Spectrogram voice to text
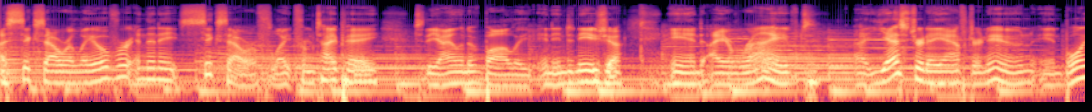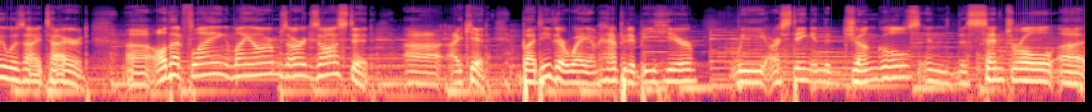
a six hour layover, and then a six hour flight from Taipei to the island of Bali in Indonesia. And I arrived uh, yesterday afternoon, and boy, was I tired. Uh, all that flying, my arms are exhausted. Uh, I kid. But either way, I'm happy to be here. We are staying in the jungles in the central, uh,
